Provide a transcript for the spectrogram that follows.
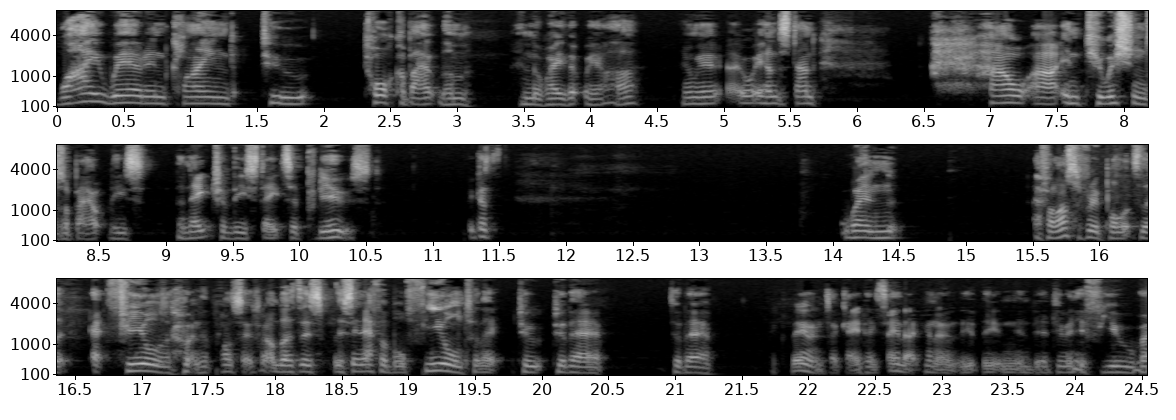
why we're inclined to talk about them in the way that we are, and we, we understand how our intuitions about these, the nature of these states are produced. Because when a philosopher reports that it feels, when the philosopher well, there's this, this ineffable feel to, the, to, to their to their experience. Okay, they say that you know, if you uh,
